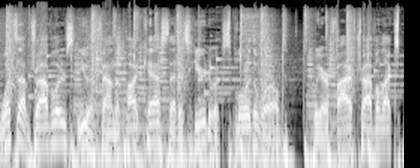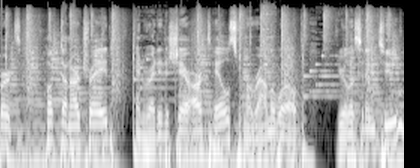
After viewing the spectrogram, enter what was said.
What's up, travelers? You have found the podcast that is here to explore the world. We are five travel experts hooked on our trade and ready to share our tales from around the world. You're listening to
